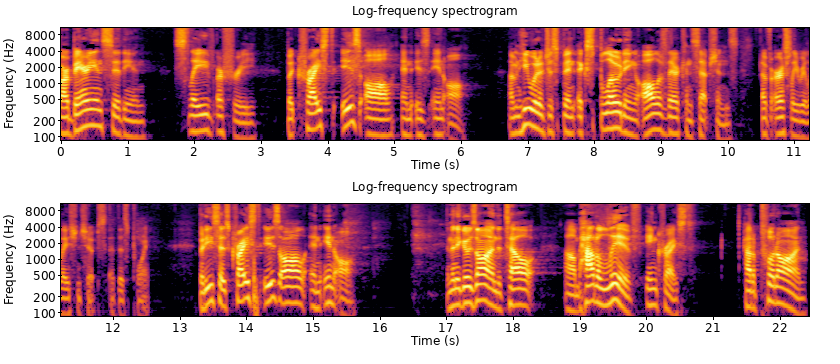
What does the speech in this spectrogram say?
barbarian, Scythian, slave or free, but Christ is all and is in all. I mean, he would have just been exploding all of their conceptions of earthly relationships at this point. But he says Christ is all and in all. And then he goes on to tell um, how to live in Christ, how to put on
